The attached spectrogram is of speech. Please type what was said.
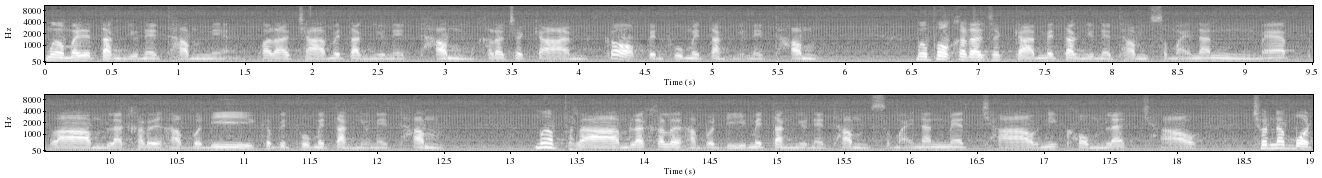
เมื่อไม่ได้ตั้งอยู่ในธรรมเนี่ย พระราชาไม่ตั้งอยู่ในธรรมข้าราชการก็เป็นผู้ไม่ตั้งอยู่ในธรรม เมื่อพวกข้าราชการไม่ตั้งอยู่ในธรรม สมัยนั้น แม้พราหมณ์และคฤหบดีก็เป็นผู้ไม่ตั้งอยู่ในธรรม เมื่อพราหมณ์และคฤหบดีไม่ตั้งอยู่ในธรรม สมัยนั้นแม้ชาวนิคมและชาว ชนบท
